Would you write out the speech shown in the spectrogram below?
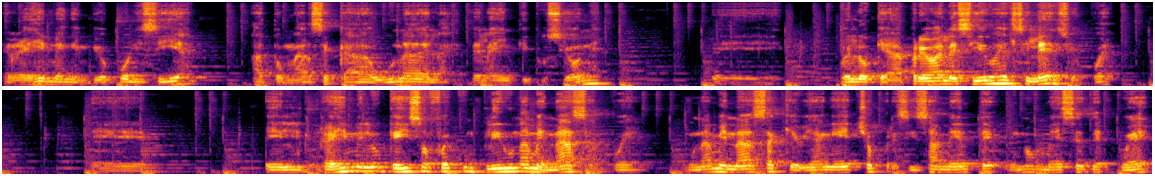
el régimen envió policía a tomarse cada una de, de las instituciones. Pues lo que ha prevalecido es el silencio, pues. Eh, el régimen lo que hizo fue cumplir una amenaza, pues, una amenaza que habían hecho precisamente unos meses después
